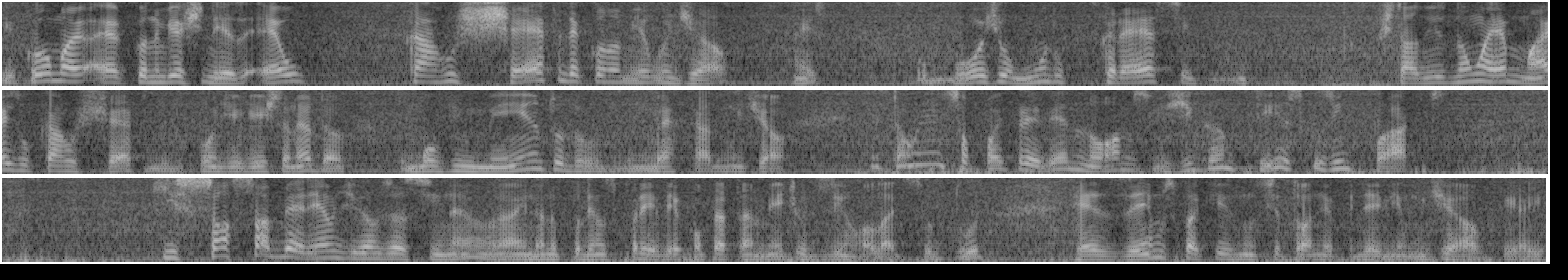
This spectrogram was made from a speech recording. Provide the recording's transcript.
E como a economia chinesa é o carro-chefe da economia mundial, é isso? Hoje o mundo cresce. Os Estados Unidos não é mais o carro-chefe do ponto de vista né, do, do movimento do, do, mercado mundial. Então a gente só pode prever enormes, gigantescos impactos que só saberemos, digamos assim, né, ainda não podemos prever completamente o desenrolar disso tudo. Rezemos para que não se torne epidemia mundial, porque aí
